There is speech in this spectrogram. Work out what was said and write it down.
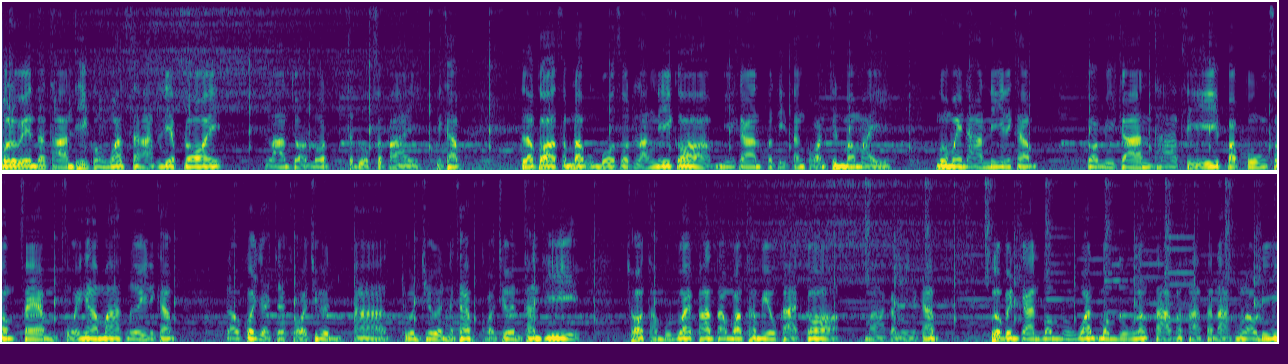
บริเวณสถานที่ของวัดสะอาดเรียบร้อยลานจอดรถสะดวกสบายนะครับ แล้วก็สำหรับอุโบสถหลังนี้ก็มีการปฏิสังขรณ์ขึ้นมาใหม่ เมื่อไม่นานนี้นะครับ ก็มีการทาสีปรับปรุงซ่อมแซมสวยงามมากเลยนะครับ เราก็อยากจะขอเชิญอ่าชวนเชิญนะครับ ขอเชิญท่านที่ชอบทำบุญไหว้พระตามวัดถ้ามีโอกาสก็มากันเลยนะครับ เพื่อเป็นการบำรุงวัดบำรุงรักษาพระศาสนาของเรานี้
